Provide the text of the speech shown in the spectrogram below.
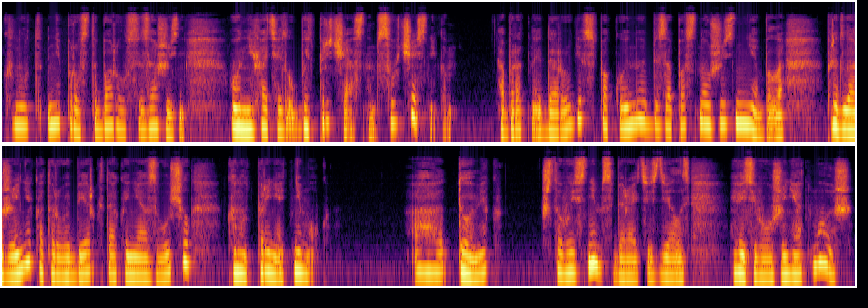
Кнут не просто боролся за жизнь, он не хотел быть причастным, соучастником. Обратной дороги в спокойную, безопасную жизнь не было. Предложение, которого Берг так и не озвучил, Кнут принять не мог. «А домик? Что вы с ним собираетесь делать? Ведь его уже не отмоешь.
